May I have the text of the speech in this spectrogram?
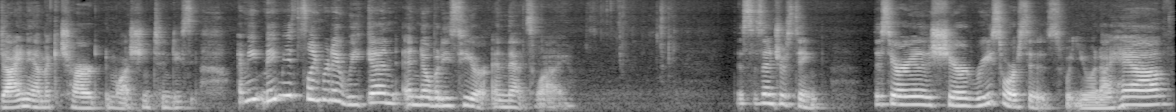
dynamic chart in Washington, D.C. I mean, maybe it's Labor Day weekend and nobody's here, and that's why. This is interesting. This area is shared resources, what you and I have,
